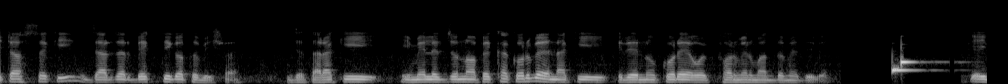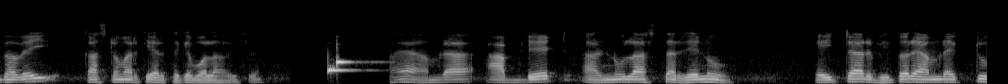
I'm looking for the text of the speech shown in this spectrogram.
এটা হচ্ছে কি, যার যার ব্যক্তিগত বিষয়, যে তারা কি ইমেলের জন্য অপেক্ষা করবে নাকি রেনু করে ওয়েব ফর্মের মাধ্যমে দিবে। এইভাবেই কাস্টমার কেয়ার থেকে বলা হয়েছে। হ্যাঁ আমরা আপডেট আর নুলাস্তা রেনু, এইটার ভিতরে আমরা একটু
